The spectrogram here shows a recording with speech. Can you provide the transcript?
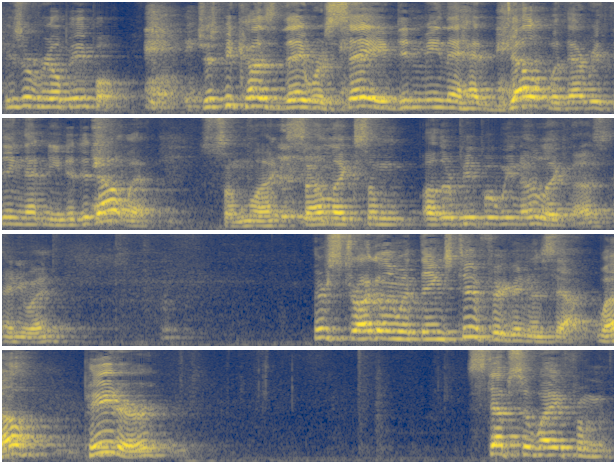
These are real people. Just because they were saved didn't mean they had dealt with everything that needed to dealt with. Some like sound like some other people we know, like us. Anyway, they're struggling with things too, figuring this out. Well, Peter steps away from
